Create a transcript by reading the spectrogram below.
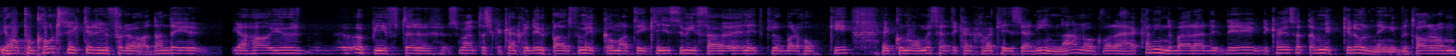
Ja, på kort sikt är det ju förödande. Jag hör ju uppgifter som jag inte ska kanske djupa allt för mycket om att det är kris i vissa elitklubbar i hockey. Ekonomiskt sett det kanske var kris redan innan och vad det här kan innebära det, det, det kan ju sätta mycket rullning. Vi talar om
